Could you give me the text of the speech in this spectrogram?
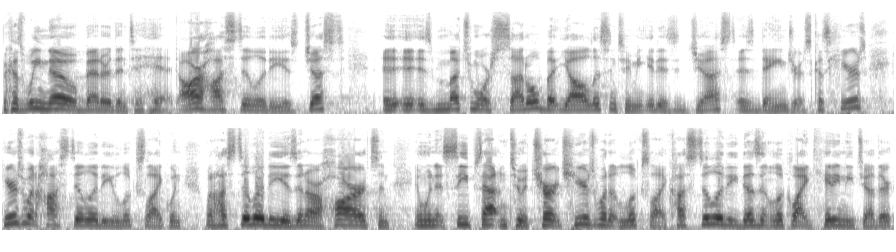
Because we know better than to hit. Our hostility is just is much more subtle, but y'all listen to me, it is just as dangerous. Because here's, here's what hostility looks like. When, when hostility is in our hearts and, and when it seeps out into a church, here's what it looks like. Hostility doesn't look like hitting each other.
